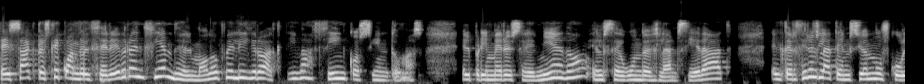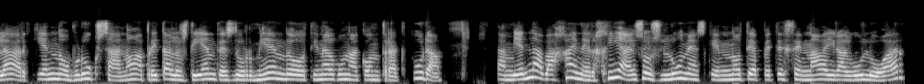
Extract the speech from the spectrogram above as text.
Exacto, es que cuando el cerebro enciende el modo peligro activa cinco síntomas. El primero es el miedo, el segundo es la ansiedad, el tercero es la tensión muscular, quien no bruxa, no aprieta los dientes durmiendo o tiene alguna contractura. También la baja energía, esos lunes que no te apetece nada ir a algún lugar,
